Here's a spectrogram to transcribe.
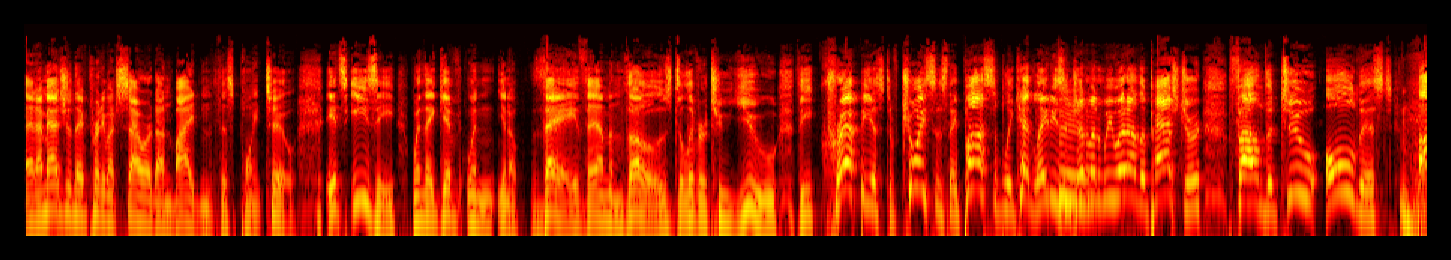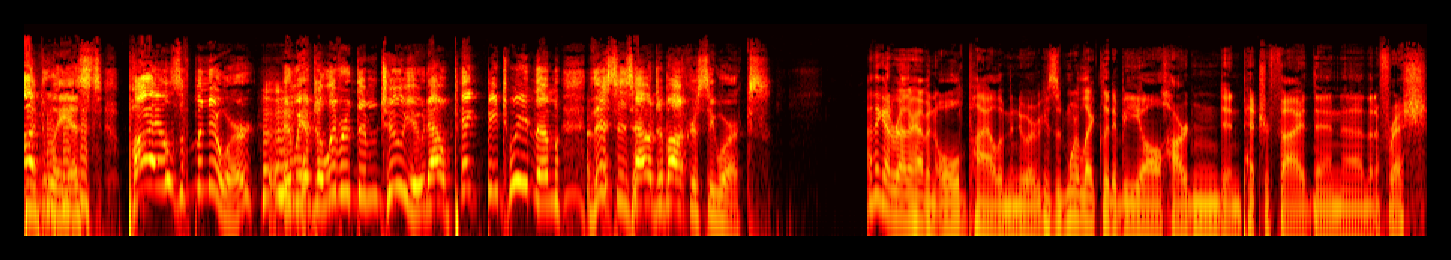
And I imagine they've pretty much soured on Biden at this point too. It's easy when they give when, you know, they, them and those deliver to you the crappiest of choices they possibly can. Ladies and gentlemen, we went out the pasture, found the two oldest, ugliest piles of manure, and we have delivered them to you. Now pick between them. This is how democracy works. I think I'd rather have an old pile of manure because it's more likely to be all hardened and petrified than uh, than a fresh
